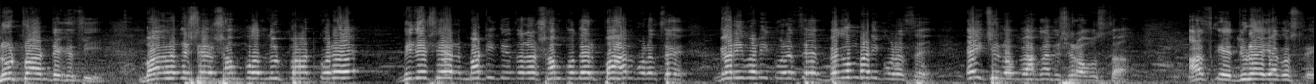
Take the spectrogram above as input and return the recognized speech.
লুটপাট দেখেছি। বাংলাদেশের সম্পদ লুটপাট করে বিদেশের মাটিতে তারা সম্পদের পাহাড় করেছে গাড়ি বাড়ি করেছে বেগম বাড়ি করেছে। এই ছিল বাংলাদেশের অবস্থা। আজকে জুলাই আগস্টে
